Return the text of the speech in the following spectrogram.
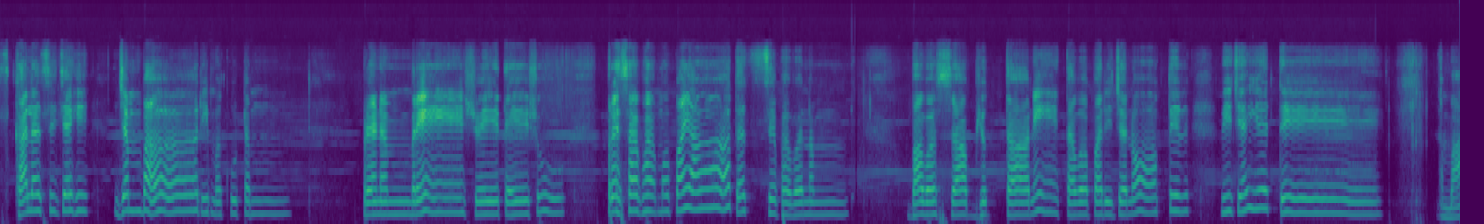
స్ఖలసి జహి జంబారి మకుటం ప్రణమ్రే శ్వేతేషు ప్రసభముపయాతస్య భవనం భవసాభ్యుత్నే తవ పరిజనోక్తిర్ విజయతే అమ్మా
